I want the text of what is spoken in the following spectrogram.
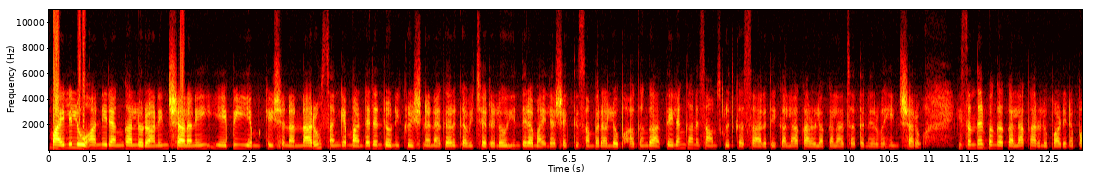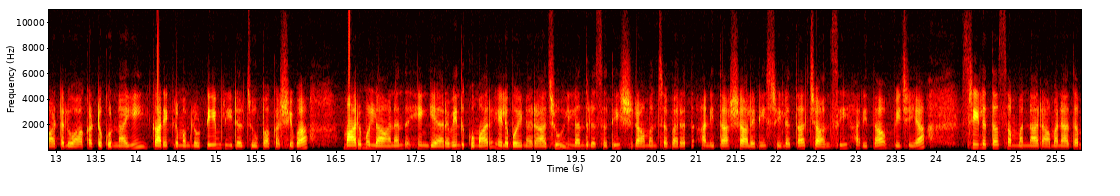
మహిళలు అన్ని రంగాల్లో రాణించాలని ఏపీఎం కిషన్ అన్నారు. సంఘం మండలంలోని కృష్ణనగర్ గవిచర్లలో ఇందిర మహిళా శక్తి సంబరాల్లో భాగంగా తెలంగాణ సాంస్కృతిక సారథి కళాకారుల కళాజాత నిర్వహించారు. ఈ సందర్భంగా కళాకారులు పాడిన పాటలు ఆకట్టుకున్నాయి. కార్యక్రమంలో టీం లీడర్ జూపాక శివ మారుముల్లా ఆనంద్ హింగే అరవింద్ కుమార్ ఎలబోయిన రాజు ఇల్లందుల సతీష్ రామంచ భరత్ అనిత శాలిని శ్రీలత ఝాన్సీ హరిత విజయ శ్రీలత సమ్మన్న రామనాథం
